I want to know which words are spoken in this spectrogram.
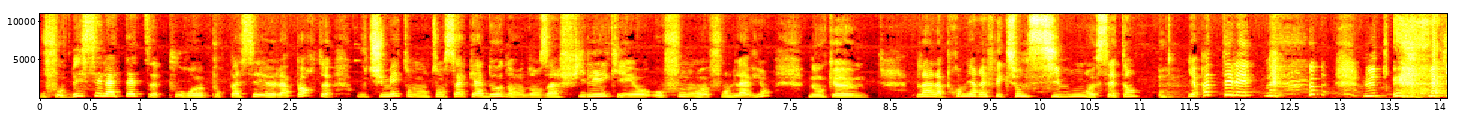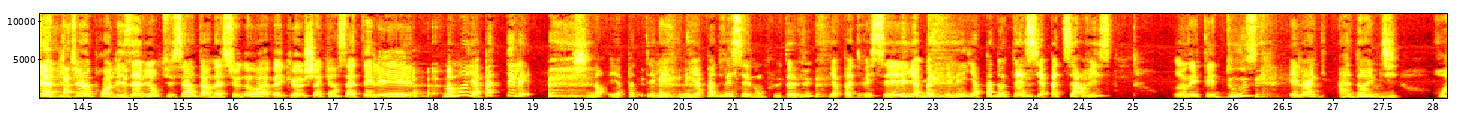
où faut baisser la tête pour, euh, pour passer euh, la porte, où tu mets ton, ton sac à dos dans, dans un filet qui est au, fond, fond de l'avion. Donc euh, là, la première réflexion de Simon, 7 ans, il n'y a pas de télé. lui, qui est habitué à prendre les avions, tu sais, internationaux avec chacun sa télé. Maman, il n'y a pas de télé. non, il n'y a pas de télé, mais il n'y a pas de WC non plus, t'as vu? Il n'y a pas de WC, il n'y a pas de télé, il n'y a pas d'hôtesse, il n'y a pas de service on était 12 et là Adam il me dit oh,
